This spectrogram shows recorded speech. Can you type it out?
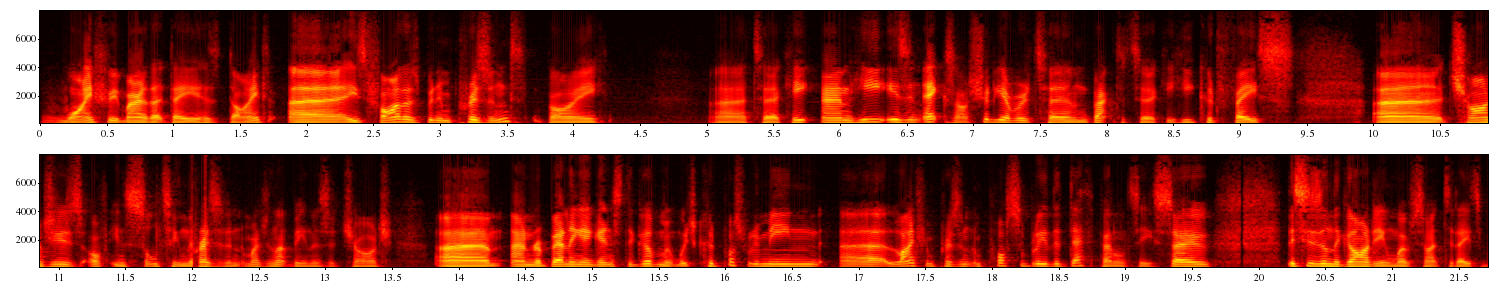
wife, who married that day, has died. Uh, his father's been imprisoned by uh, Turkey, and he is in exile. Should he ever return back to Turkey, he could face uh, charges of insulting the president. Imagine that being as a charge. Um, and rebelling against the government, which could possibly mean uh, life in prison and possibly the death penalty. So, this is on the Guardian website today. It's a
